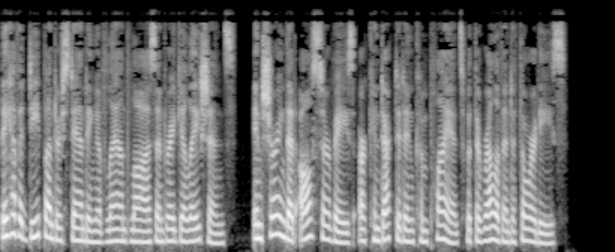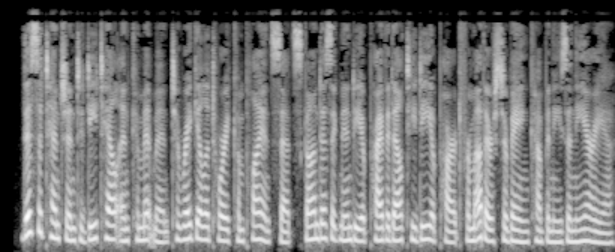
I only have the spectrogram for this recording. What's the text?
They have a deep understanding of land laws and regulations, ensuring that all surveys are conducted in compliance with the relevant authorities. This attention to detail and commitment to regulatory compliance sets Scondesign India Private Ltd apart from other surveying companies in the area.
